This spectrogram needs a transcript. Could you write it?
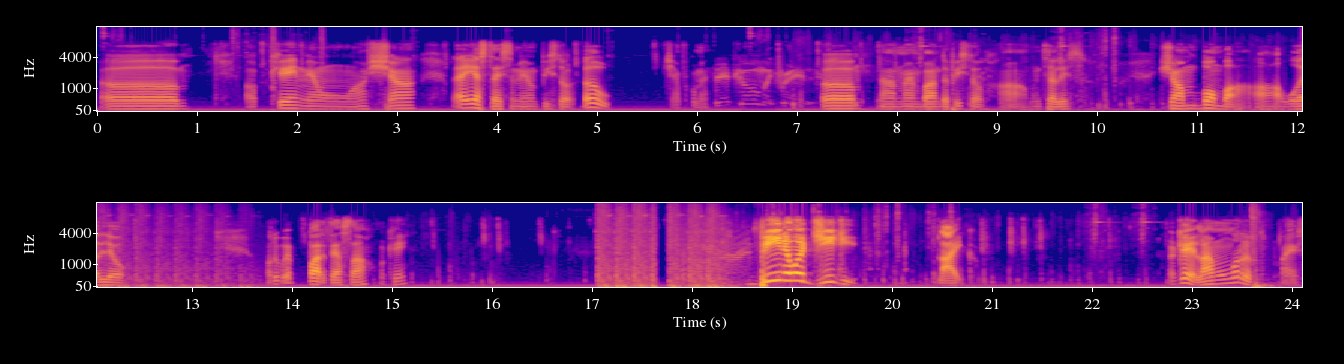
Uh, ok, mi-au așa. Dar ia stai să-mi iau un pistol. Oh, Ce-am făcut, man? Uh, na, nu mai am bani de pistol. Ah, am înțeles. Și am bomba. Aoleu. Mă duc pe partea asta, ok. Bine, mă, Gigi! Like. Ok, l-am omorât. Nice.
